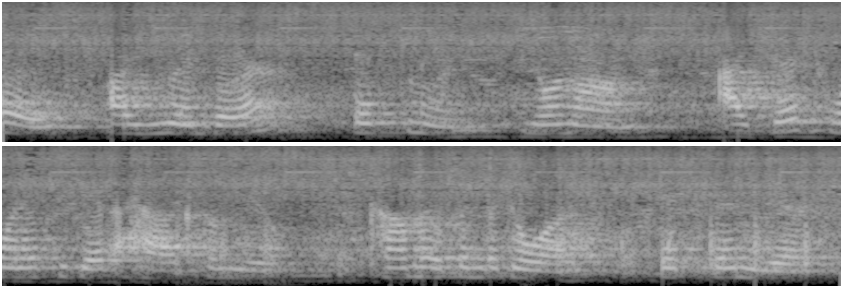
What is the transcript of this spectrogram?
Hey, are you in there? It's me, your mom. I just wanted to get a hug from you. Come open the door. It's been years.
